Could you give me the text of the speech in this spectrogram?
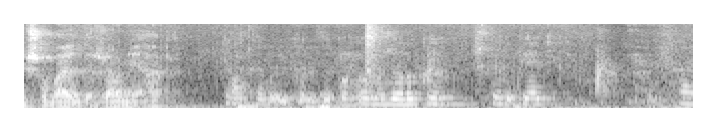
Ті, що мають державний акт, Так, а виїхали за кордон вже роки 4-5. Галя.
